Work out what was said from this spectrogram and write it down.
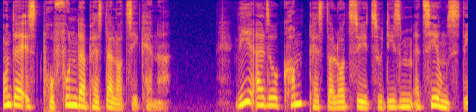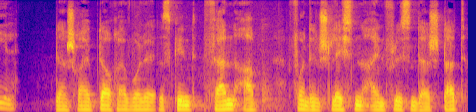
und er ist profunder Pestalozzi-Kenner. Wie also kommt Pestalozzi zu diesem Erziehungsstil? Er schreibt auch, er wolle das Kind fernab von den schlechten Einflüssen der Stadt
